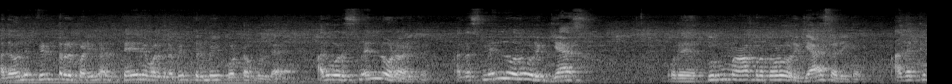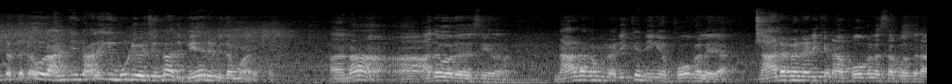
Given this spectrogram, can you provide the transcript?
அதை வந்து ஃபில்டர் பண்ணி அந்த தேயிலை வளர்த்துல போய் திரும்பி கொட்டக்குள்ள அது ஒரு ஸ்மெல் ஒன்று அடிக்கும். அந்த ஸ்மெல் வந்து ஒரு கேஸ் ஒரு துர்ம ஆற்றத்தோட ஒரு கேஸ் அடிக்கும். அதை கிட்டத்தட்ட ஒரு அஞ்சு நாளைக்கு மூடி வச்சுருந்தா அது வேறு விதமாக இருக்கும். அதனால் அதை ஒரு செய்யலாம். நாடகம் நடிக்க நீங்கள் போகலையா? நாடகம் நடிக்க நான் போகலை சகோதரா.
